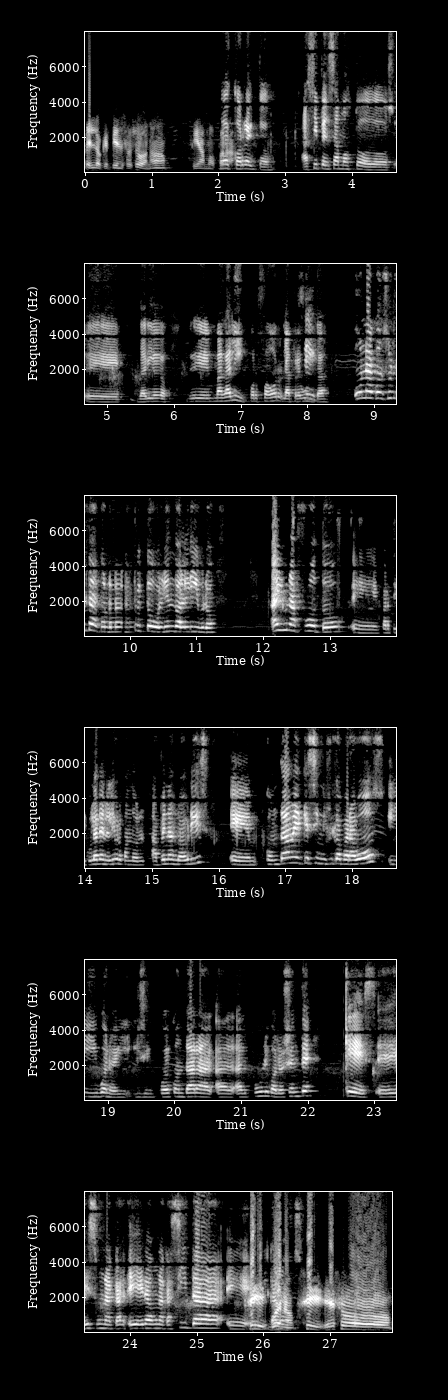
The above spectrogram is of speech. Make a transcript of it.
es lo que pienso yo, ¿no? Digamos, No es para... correcto. Así pensamos todos, eh, Darío. Eh, Magalí, por favor, la pregunta. Una consulta con respecto, volviendo al libro. Hay una foto eh, particular en el libro cuando apenas lo abrís. Eh, contame qué significa para vos y bueno, y, y si podés contar al- al- al público, al oyente, qué es. Eh, es una ¿Era una casita? Eh, Sí, bueno, sí, eso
